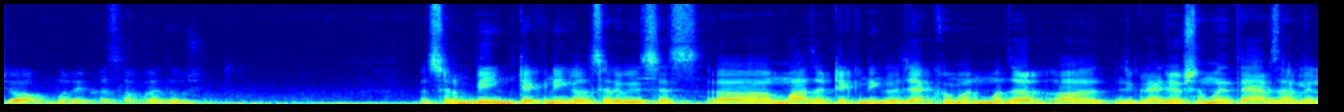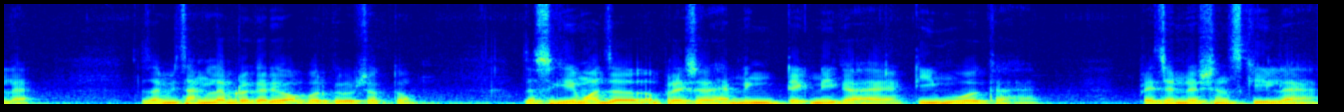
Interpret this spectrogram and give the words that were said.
जॉबमध्ये कसा फायदा होऊ शकतो? सर बिंग टेक्निकल सर्व्हिसेस माझं टेक्निकल जे अक्युपमेंट माझं ग्रॅज्युएशनमध्ये तयार झालेलं आहे. त्याचा मी चांगल्या प्रकारे वापर करू शकतो. जसं की माझं प्रेशर हँडलिंग टेक्निक आहे टीम वर्क आहे प्रेझेंटेशन स्किल आहे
